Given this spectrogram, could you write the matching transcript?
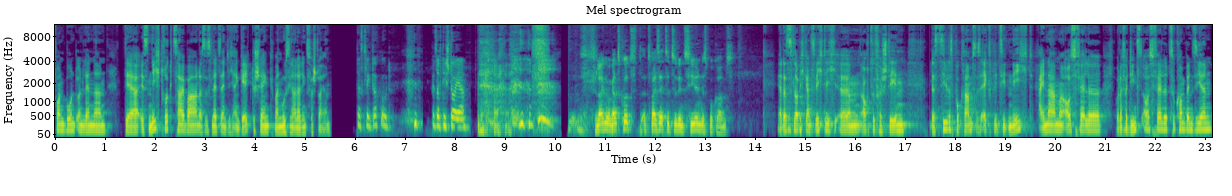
von Bund und Ländern. Der ist nicht rückzahlbar. Das ist letztendlich ein Geldgeschenk. Man muss ihn allerdings versteuern. Das klingt doch gut. Bis auf die Steuer. Vielleicht nur ganz kurz zwei Sätze zu den Zielen des Programms. Ja, das ist, glaube ich, ganz wichtig, ähm, auch zu verstehen. Das Ziel des Programms ist explizit nicht, Einnahmeausfälle oder Verdienstausfälle zu kompensieren,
